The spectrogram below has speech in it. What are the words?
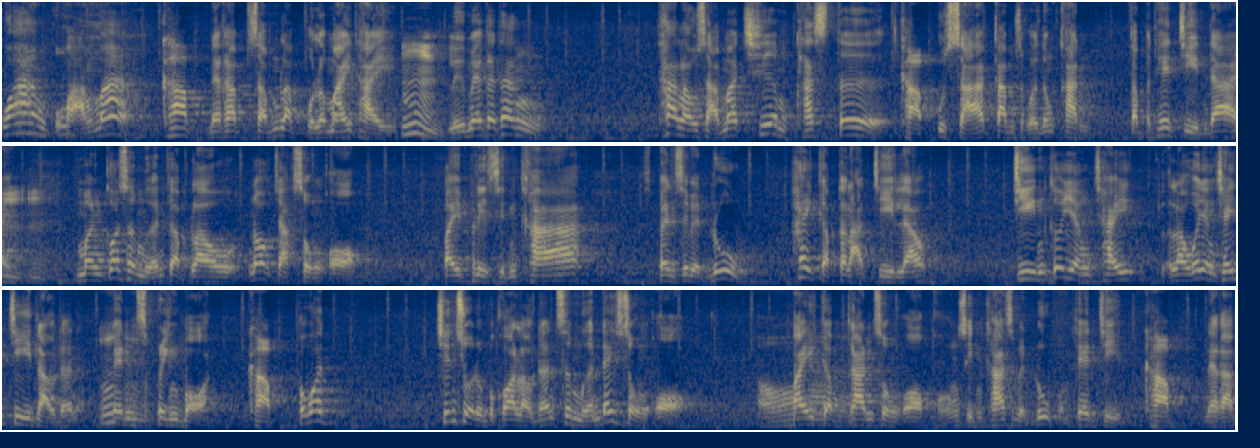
กว้างขวางมากครับ นะครับสำหรับผลไม้ไทย อืม หรือแม้กระทั่ง ถ้าเราสามารถเชื่อมคลัสเตอร์ครับอุตสาหกรรมสำคัญสำคัญกับประเทศจีนได้อืมอืมมันก็เสมือนกับเรานอกจากส่งออก ไปผลิตสินค้าเป็นสำเร็จรูปให้กับตลาดจีนแล้ว จีนก็ยังใช้เราก็ยังใช้จีนเหล่านั้น เป็นสปริงบอร์ดครับเพราะว่าชิ้นส่วนอุปกรณ์เหล่านั้นเสมือนได้ส่งออกอ๋อไปกับการส่งออกของสินค้าสำเร็จรูปของประเทศจีนครับนะครับ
